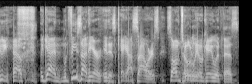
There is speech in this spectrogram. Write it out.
we have again when Fee's not here, it is chaos hours. So I'm totally okay with this.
